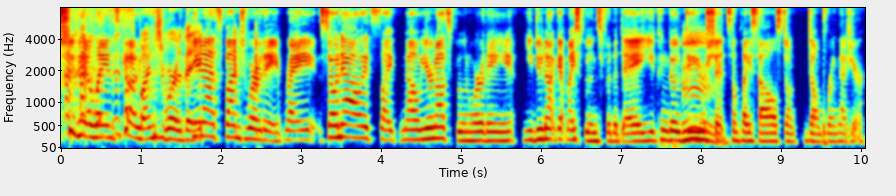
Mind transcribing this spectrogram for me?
Elaine's This is coming. sponge worthy You're not sponge worthy, right? So now it's like, no, you're not spoon worthy. You do not get my spoons for the day. You can go do your Mm. shit someplace else. Don't don't bring that here.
